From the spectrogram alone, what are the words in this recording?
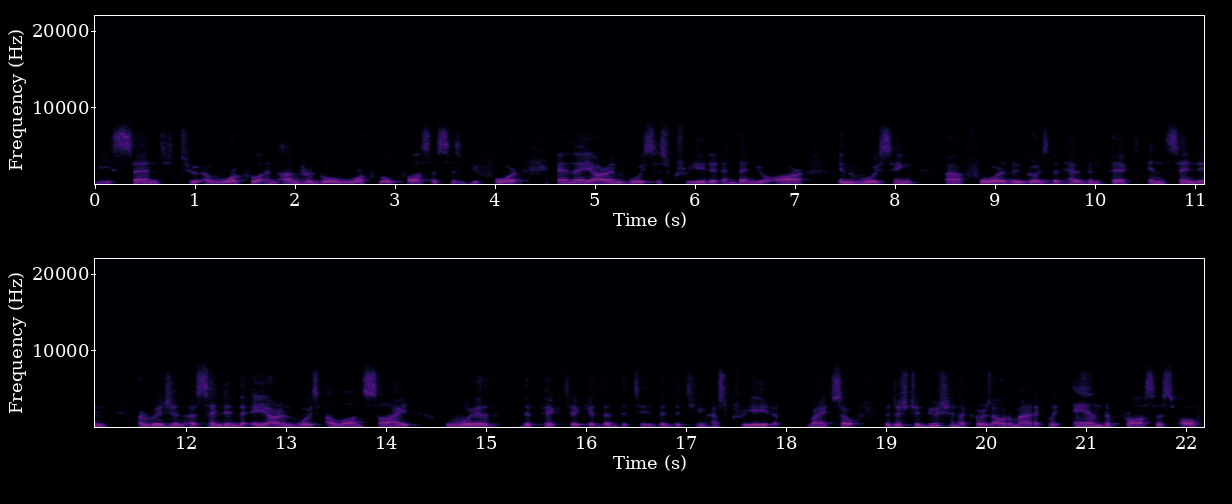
be sent to a workflow and undergo workflow processes before an AR invoice is created, and then you are invoicing uh, for the goods that have been picked and sending origin uh, sending the AR invoice alongside with the pick ticket that the that the team has created right? So the distribution occurs automatically and the process of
